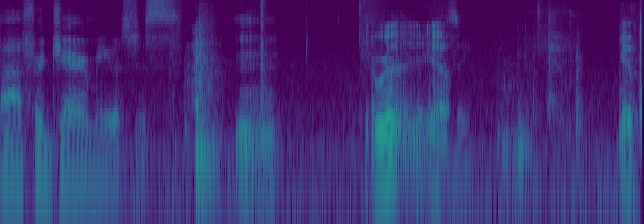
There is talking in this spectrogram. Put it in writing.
uh, for Jeremy was just. It really, yeah. Yep.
